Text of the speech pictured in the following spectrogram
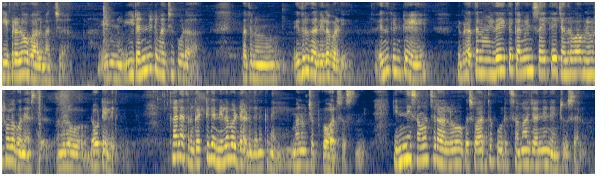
ఈ ప్రలోభాల మధ్య వీటన్నిటి మధ్య కూడా అతను ఎదురుగా నిలబడి ఎందుకంటే ఇప్పుడు అతను ఇదైతే కన్విన్స్ అయితే చంద్రబాబు నిమిషంలో కొనేస్తాడు. అందులో డౌటే లేదు. కానీ అతను గట్టిగా నిలబడ్డాడు గనుకనే మనం చెప్పుకోవాల్సి వస్తుంది. ఇన్ని సంవత్సరాల్లో ఒక స్వార్థపూరిత సమాజాన్ని నేను చూశాను.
